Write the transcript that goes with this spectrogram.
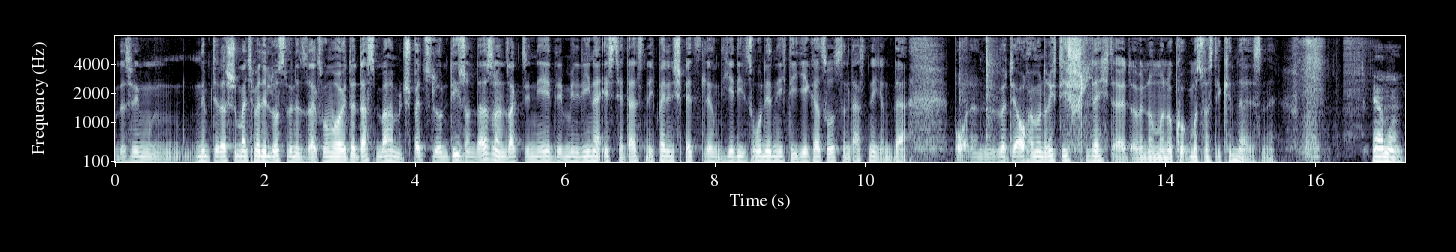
Deswegen nimmt dir das schon manchmal die Lust, wenn du sagst, wollen wir heute das machen mit Spätzle und dies und das. Und dann sagt sie, nee, die Melina isst ja das nicht bei den Spätzle und hier die Sohle nicht, die Jägersoße und das nicht und da. Boah, dann wird dir auch immer richtig schlecht, Alter, wenn du mal nur gucken musst, was die Kinder essen. Ne? Ja, Mann.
